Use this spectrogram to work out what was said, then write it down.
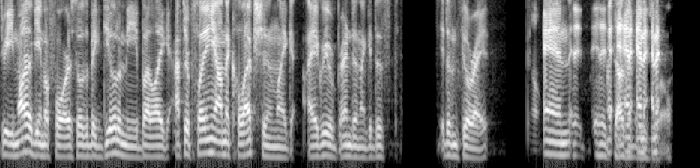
3D Mario game before, so it was a big deal to me. But like, after playing it on the collection, like, I agree with Brendan. Like, it just it doesn't feel right. No. And and it, and it doesn't and- and- well.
